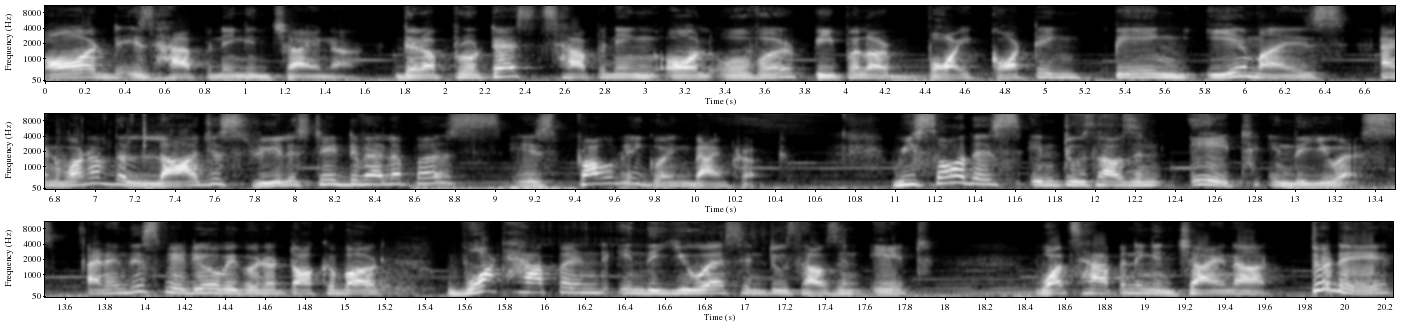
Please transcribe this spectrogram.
odd is happening in China. There are protests happening all over. People are boycotting paying EMIs. And one of the largest real estate developers is probably going bankrupt. We saw this in 2008 in the US. And in this video, we're going to talk about what happened in the US in 2008, what's happening in China today,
